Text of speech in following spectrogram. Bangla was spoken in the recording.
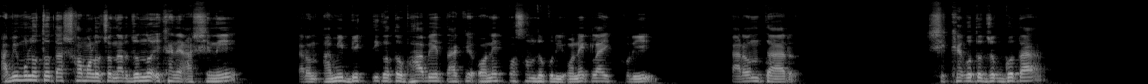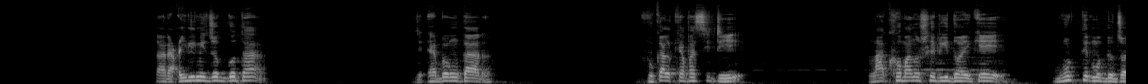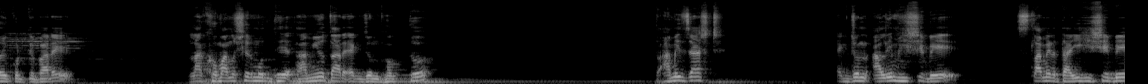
আমি মূলত তার সমালোচনার জন্য এখানে আসিনি। কারণ আমি ব্যক্তিগতভাবে তাকে অনেক পছন্দ করি, অনেক লাইক করি। কারণ তার শিক্ষাগত যোগ্যতা, তার আইলিমি যোগ্যতা এবং তার ভোকাল ক্যাপাসিটি লাখো মানুষের হৃদয়কে মুহূর্তের মধ্যে জয় করতে পারে। লাখো মানুষের মধ্যে আমিও তার একজন ভক্ত। তো আমি জাস্ট একজন আলিম হিসেবে, ইসলামের দায়ী হিসেবে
